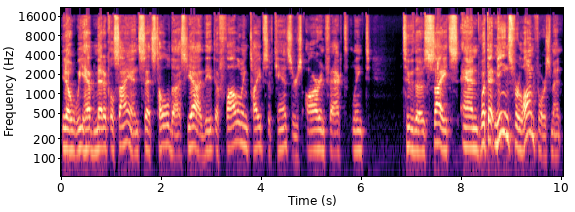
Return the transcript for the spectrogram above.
you know, we have medical science that's told us, yeah, the, the following types of cancers are in fact linked to those sites. And what that means for law enforcement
